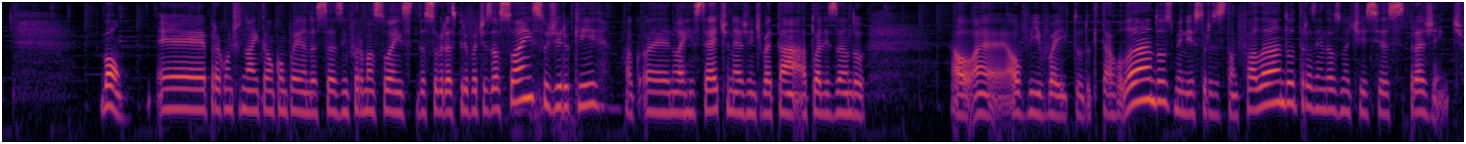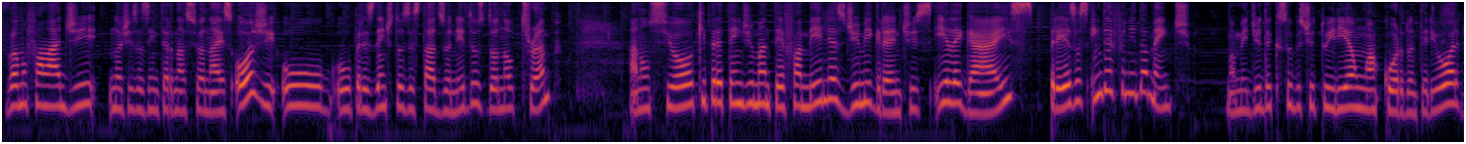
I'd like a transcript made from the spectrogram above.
Bom, para continuar então acompanhando essas informações da- sobre as privatizações, sugiro que eh, no R7 né, a gente vai estar atualizando ao, eh, ao vivo aí tudo que está rolando, os ministros estão falando, trazendo as notícias para a gente. Vamos falar de notícias internacionais. Hoje, o, o presidente dos Estados Unidos, Donald Trump, anunciou que pretende manter famílias de imigrantes ilegais presas indefinidamente. Uma medida que substituiria um acordo anterior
